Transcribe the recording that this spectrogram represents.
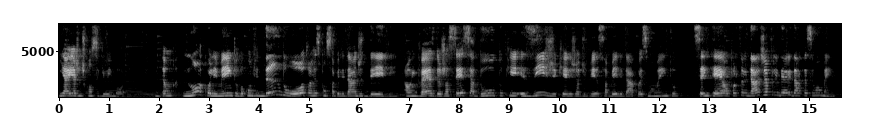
E aí a gente conseguiu ir embora. Então, no acolhimento, eu vou convidando o outro à responsabilidade dele, ao invés de eu já ser esse adulto que exige que ele já devia saber lidar com esse momento, sem ter a oportunidade de aprender a lidar com esse momento.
